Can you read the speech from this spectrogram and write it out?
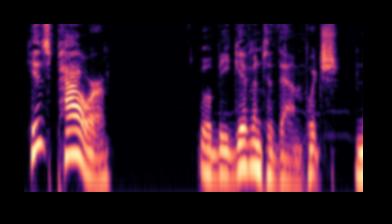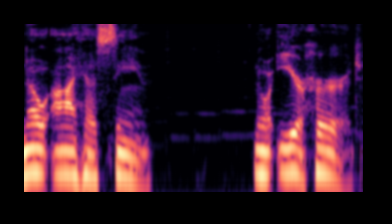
His power will be given to them which no eye has seen, nor ear heard,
